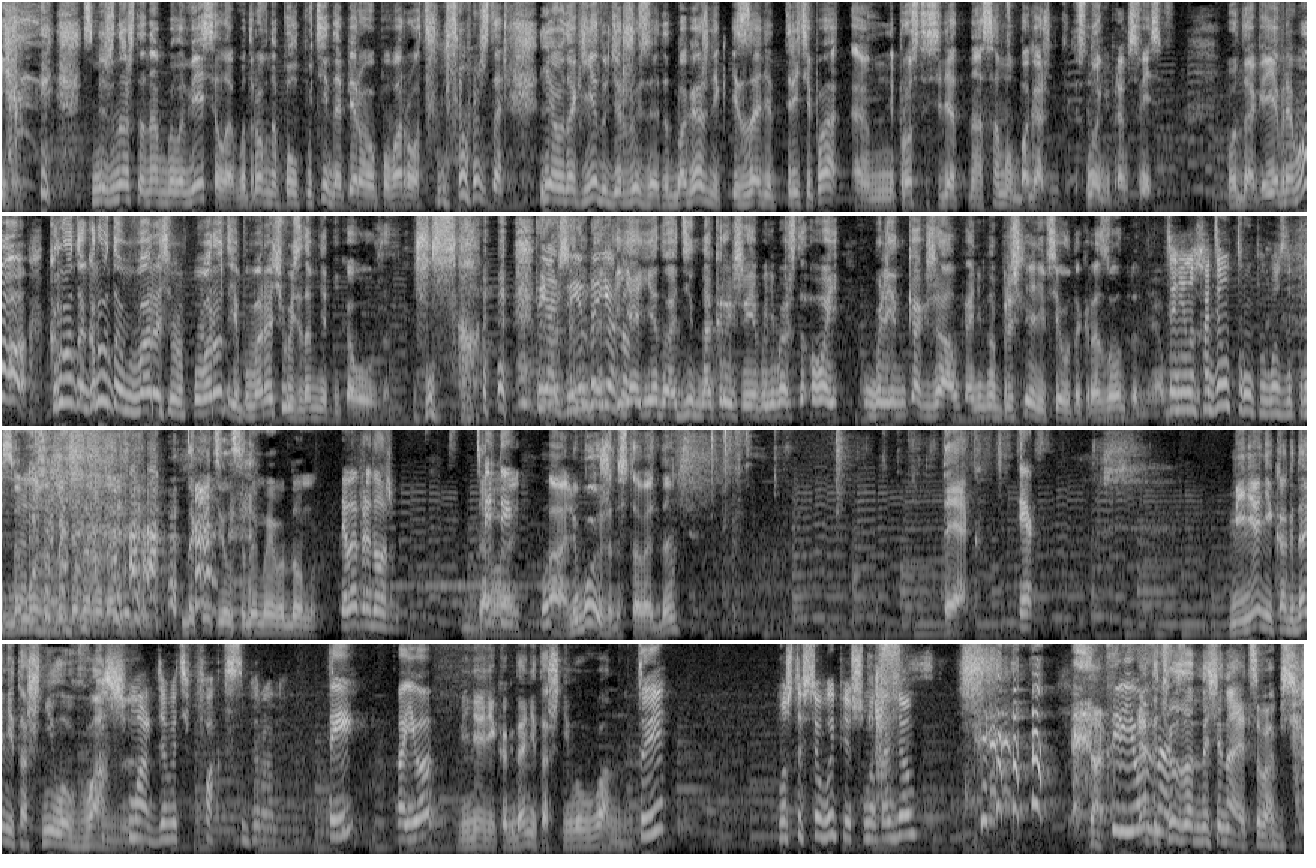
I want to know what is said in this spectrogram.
И смешно, что нам было весело вот ровно полпути до первого поворота. Потому что я вот так еду, держусь за этот багажник, и сзади три типа эм, просто сидят на самом багажнике, то есть ноги прям свесив. Вот так. И я прям, о, круто, круто, поворачиваю в поворот, я поворачиваюсь, и там нет никого уже. Ты один да, доехал? Я еду один на крыше, я понимаю, что, ой, блин, как жалко. Они потом пришли, они все вот так разодранные. Ты не находил трупы возле Да, присвятки? может быть, это вот так вот докатился до моего дома. Давай продолжим. Давай. ты. А, любую уже доставать, да? Так. Так. Меня никогда не тошнило в ванную. Кошмар, где вы эти факты собирали? Ты? Твое? Меня никогда не тошнило в ванную. Ты? Может, ты все выпьешь, и мы пойдем? Так, Серьезно? это что за начинается вообще?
